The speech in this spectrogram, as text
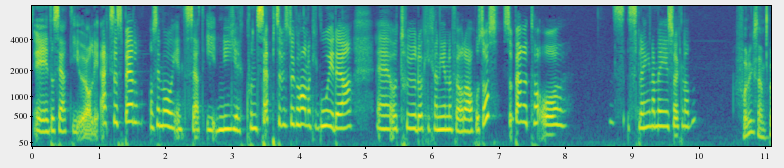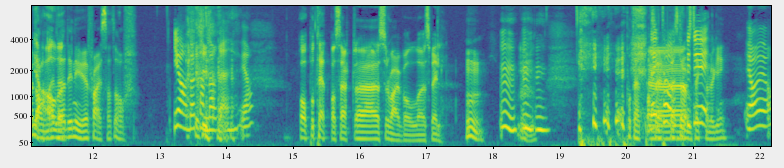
er interessert i Early Access-spill. Og så er vi òg interessert i nye konsept. Så hvis dere har noen gode ideer eh, og tror dere kan gjennomføre det hos oss, så bare ta og sleng det med i søknaden. For eksempel Ja, alle- de nye friesa til hoff. Ja, det kan være Ja. Og potetbaserte survival-spill. Potetbasert Mm, mm, eh, hvis strømteknologi. Ja, ja.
